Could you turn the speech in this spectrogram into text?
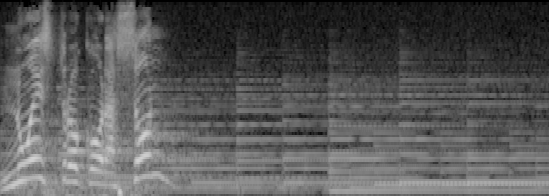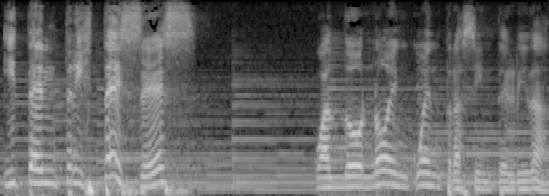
nuestro corazón y te entristeces cuando no encuentras integridad.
